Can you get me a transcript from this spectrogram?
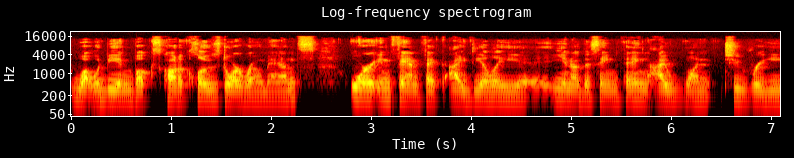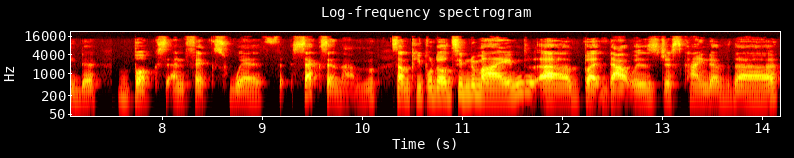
what would be in books called a closed door romance or in fanfic ideally you know the same thing. I want to read books and fics with sex in them. Some people don't seem to mind uh, but that was just kind of the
